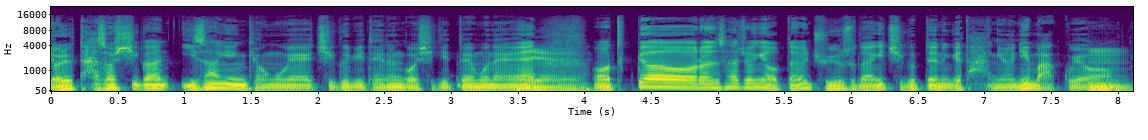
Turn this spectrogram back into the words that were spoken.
15시간 이상인 경우에 지급이 되는 것이기 때문에 예. 어, 특별한 사정이 없다면 주휴수당이 지급되는 게 당연히 맞고요. 음.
